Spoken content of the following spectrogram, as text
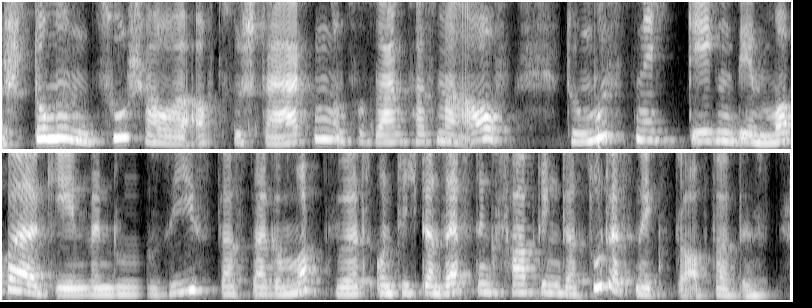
stummen Zuschauer auch zu stärken und zu sagen, pass mal auf, du musst nicht gegen den Mobber gehen, wenn du siehst, dass da gemobbt wird und dich dann selbst in Gefahr bringen, dass du das nächste Opfer bist.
